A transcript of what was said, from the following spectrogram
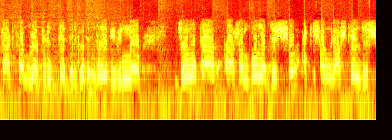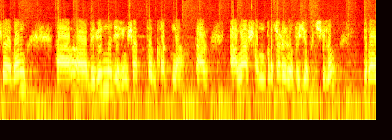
প্ল্যাটফর্মগুলোর বিরুদ্ধে দীর্ঘদিন ধরে বিভিন্ন যৌনতা সম্পূর্ণ দৃশ্য, একই সঙ্গে অশ্লীল দৃশ্য এবং বিভিন্ন যে হিংসাত্মক ঘটনা, তার টানা সম্প্রচারের অভিযোগ ছিল। এবং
